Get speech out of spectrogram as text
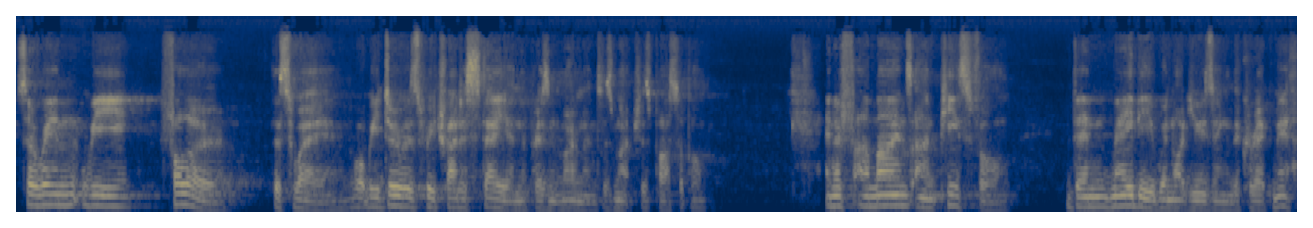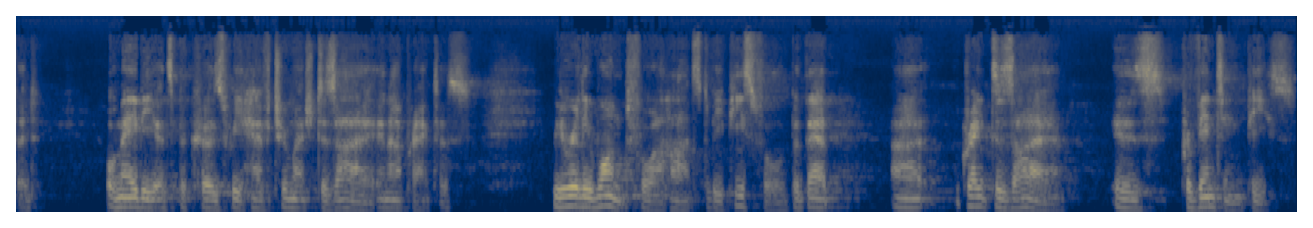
So when we follow this way, what we do is we try to stay in the present moment as much as possible. And if our minds aren't peaceful, then maybe we're not using the correct method. Or maybe it's because we have too much desire in our practice. We really want for our hearts to be peaceful, but that uh, great desire is preventing peace.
